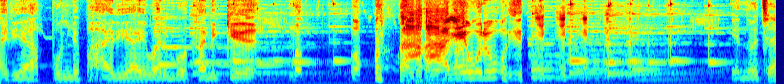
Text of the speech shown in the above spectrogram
ഭാര്യ അപ്പുവിന്റെ ഭാര്യയായി വരുമ്പോ തനിക്ക് ആകെ ഒരു എന്ന് വെച്ചാ?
